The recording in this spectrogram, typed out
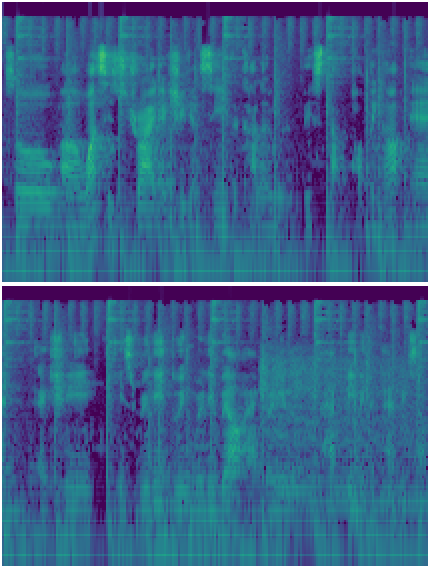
So uh, once it's dry, actually you can see the color will really start popping up and actually it's really doing really well. I'm really happy with the end result.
